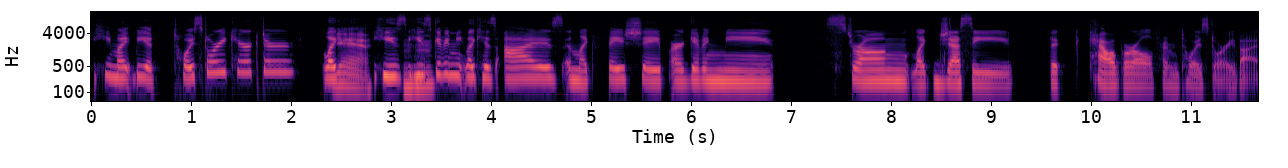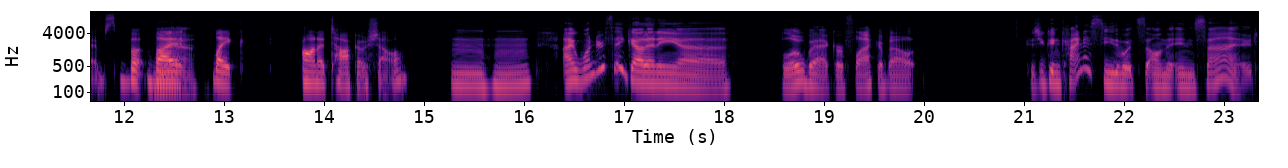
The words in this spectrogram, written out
he might be a Toy Story character. Like Yeah. he's he's Mhm. giving me like his eyes and like face shape are giving me strong like Jessie the cowgirl from Toy Story vibes. But but Yeah. like on a taco shell. Mm-hmm. I wonder if they got any uh blowback or flack about because you can kind of see what's on the inside.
